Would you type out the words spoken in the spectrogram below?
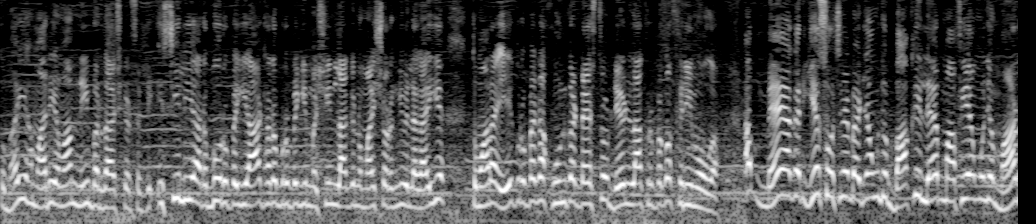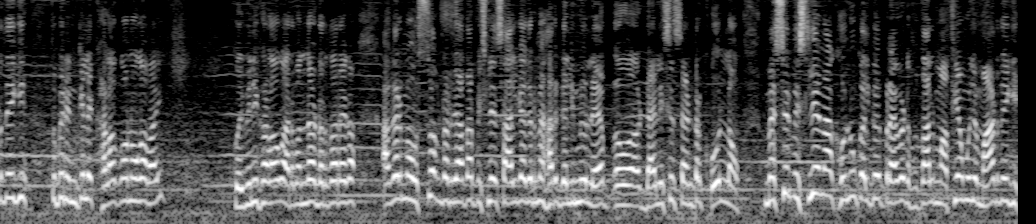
तो भाई हमारी आवाम नहीं बर्दाश्त कर सकती। इसीलिए अरबों रुपए की, आठ अरब रुपए की मशीन लाकर नुमाइश औरंगी में लगाई है। तुम्हारा एक रुपए का खून का टेस्ट हो डेढ़ लाख रुपए का फ्री में होगा। अब मैं अगर ये सोचने बैठ जाऊँ, जो बाकी लैब माफिया मुझे मार देगी तो फिर इनके लिए खड़ा कौन होगा भाई? कोई भी नहीं खड़ा होगा, हर बंदा डरता रहेगा। अगर मैं उस वक्त डर जाता, पिछले साल के अगर मैं हर गली में लैब डायलिसिस सेंटर खोल रहा हूँ, मैं सिर्फ़ इसलिए ना खोलूँ, कल के प्राइवेट अस्पताल माफिया मुझे मार देगी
